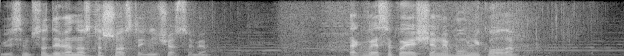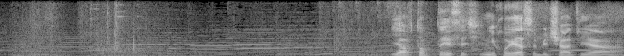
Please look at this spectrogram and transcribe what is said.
896, нічого собі. Так високо я ще не був ніколи. Я в топ 1000, ніхуя собі чат, я.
